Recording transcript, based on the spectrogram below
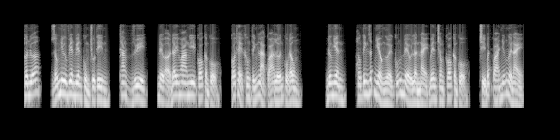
Hơn nữa, giống như viên viên cùng chu tin thăng duy, đều ở đây hoa nghi có cầm cổ, có thể không tính là quá lớn cổ đông. Đương nhiên, hồng tinh rất nhiều người cũng đều lần này bên trong có cầm cổ, chỉ bất quá những người này,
